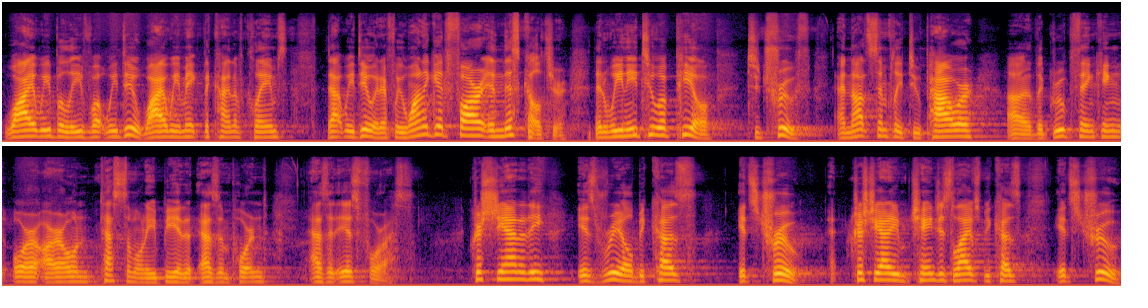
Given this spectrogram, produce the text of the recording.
why we believe what we do, why we make the kind of claims that we do. And if we want to get far in this culture, then we need to appeal to truth and not simply to power, uh, the group thinking, or our own testimony, be it as important as it is for us. Christianity is real because it's true. Christianity changes lives because it's true.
